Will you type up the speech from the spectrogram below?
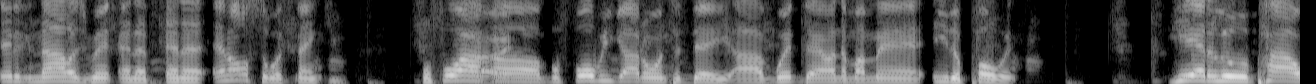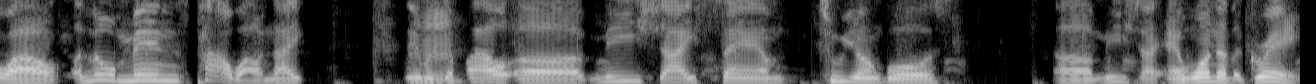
an acknowledgement and a and a and also a thank you. Before I right. uh before we got on today, I went down to my man Eater Poet. He had a little powwow, a little men's powwow night. It mm-hmm. was about uh me, Shy, Sam, two young boys uh, Misha, and one other, Greg.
